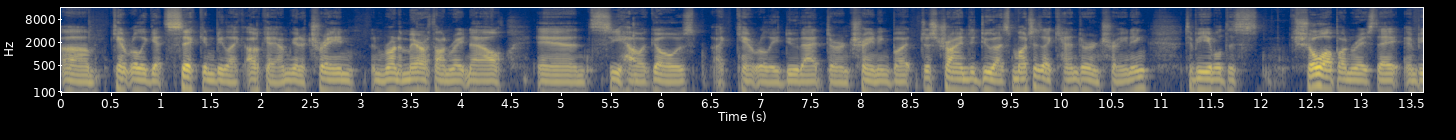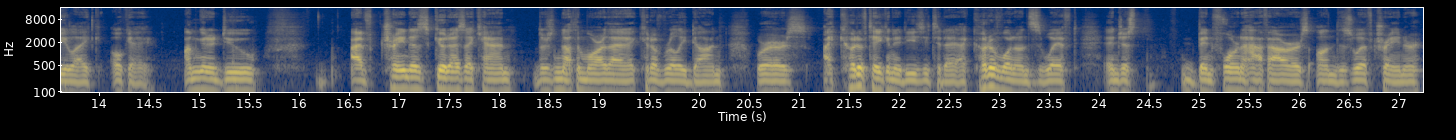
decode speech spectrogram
Um, can't really get sick and be like, okay, I'm gonna train and run a marathon right now and see how it goes. I can't really do that during training, but just trying to do as much as I can during training to be able to show up on race day and be like, okay, I'm gonna do. I've trained as good as I can. There's nothing more that I could have really done. Whereas I could have taken it easy today. I could have went on Zwift and just been four and a half hours on the Zwift trainer,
